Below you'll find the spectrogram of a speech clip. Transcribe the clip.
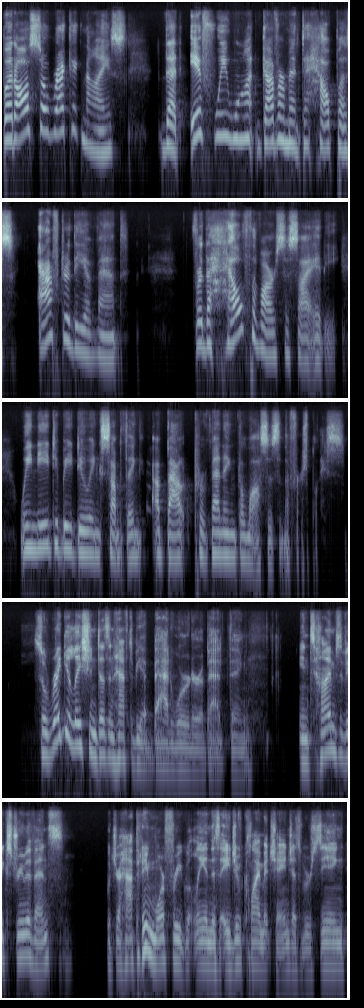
but also recognize that if we want government to help us after the event, for the health of our society, we need to be doing something about preventing the losses in the first place. So, regulation doesn't have to be a bad word or a bad thing. In times of extreme events, which are happening more frequently in this age of climate change, as we're seeing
